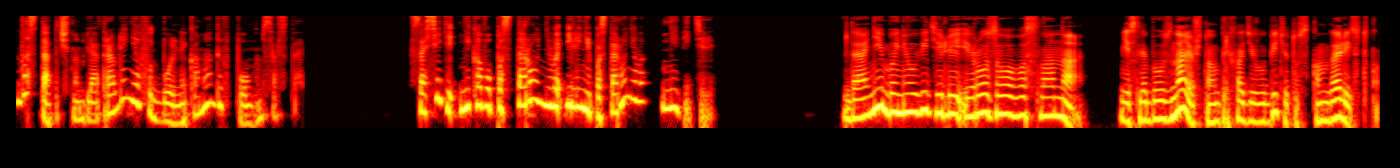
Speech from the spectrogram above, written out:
достаточном для отравления футбольной команды в полном составе. Соседи никого постороннего или непостороннего не видели. Да они бы не увидели и розового слона, если бы узнали, что он приходил убить эту скандалистку.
